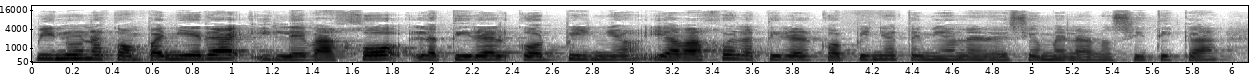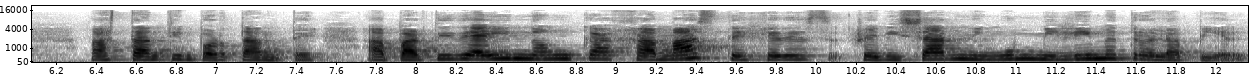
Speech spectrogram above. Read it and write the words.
vino una compañera y le bajó la tira del corpiño y abajo de la tira del corpiño tenía una lesión melanocítica bastante importante. A partir de ahí nunca jamás dejé de revisar ningún milímetro de la piel.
